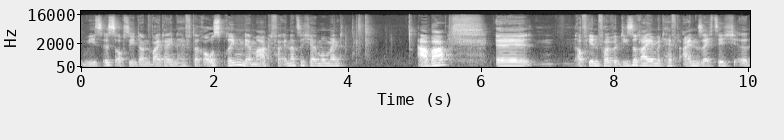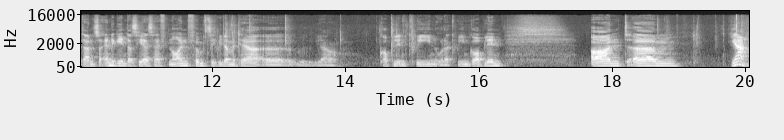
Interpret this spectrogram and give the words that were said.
wie es ist, ob sie dann weiterhin Hefte rausbringen. Der Markt verändert sich ja im Moment. Aber äh, auf jeden Fall wird diese Reihe mit Heft 61 äh, dann zu Ende gehen. Das hier ist Heft 59 wieder mit der äh, ja, Goblin Queen oder Queen Goblin. Und ähm, ja,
